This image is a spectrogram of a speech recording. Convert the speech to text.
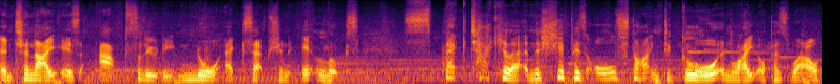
and tonight is absolutely no exception. It looks spectacular and the ship is all starting to glow and light up as well.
